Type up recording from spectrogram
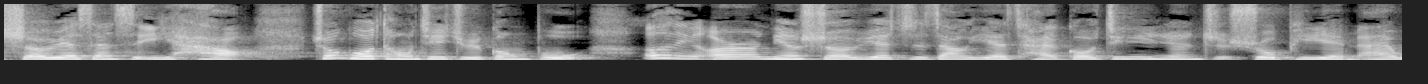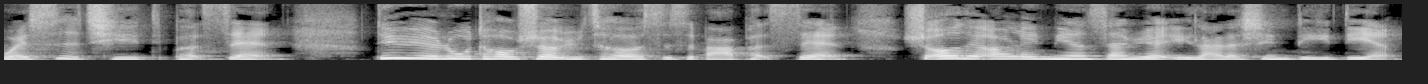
十二月三十一号，中国统计局公布，二零二二年十二月制造业采购经营人指数 PMI 为四七 percent。低于路透社预测的四十八 percent，是二零二零年三月以来的新低点。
